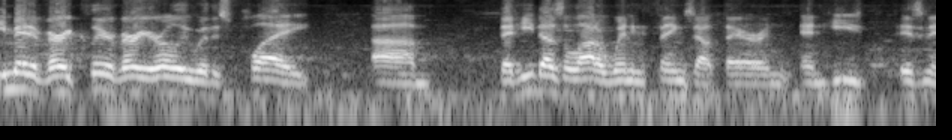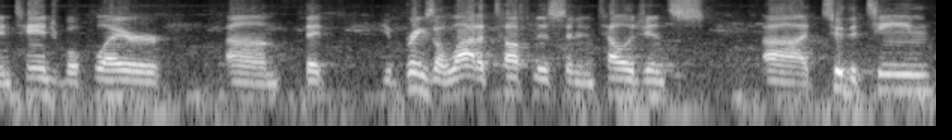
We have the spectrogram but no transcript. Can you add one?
he made it very clear very early with his play um, that he does a lot of winning things out there, and, and he is an intangible player um, that brings a lot of toughness and intelligence uh, to the team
